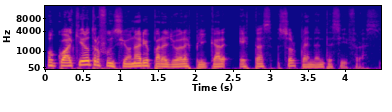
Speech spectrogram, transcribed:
o cualquier otro funcionario para ayudar a explicar estas sorprendentes cifras.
